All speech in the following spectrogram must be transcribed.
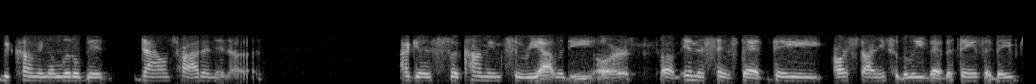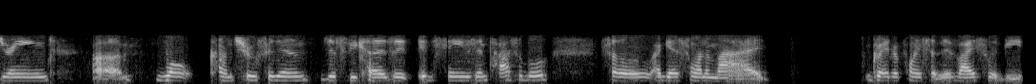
becoming a little bit downtrodden and uh I guess succumbing to reality or um, in the sense that they are starting to believe that the things that they've dreamed um, won't come true for them just because it, it seems impossible. So I guess one of my greater points of advice would be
